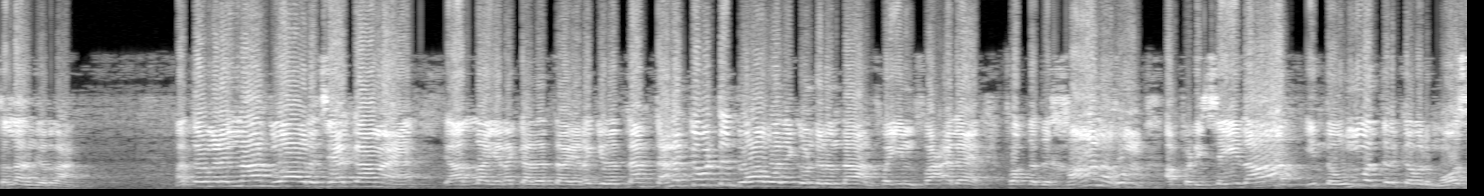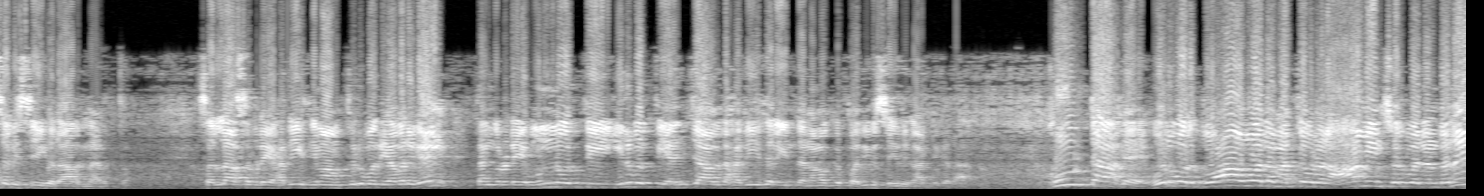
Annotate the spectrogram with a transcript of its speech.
சொல்லாங்க மற்றவங்க எல்லாம் துவாவில் சேர்க்காம யா எனக்கு அதைத்தான் எனக்கு இதைத்தான் தனக்கு விட்டு துவா ஓதி கொண்டிருந்தான். ஃபைன் அப்படி செய்தால் இந்த உம்மத்திற்கு அவர் மோசடி செய்கிறார்னு அர்த்தம். சல்லாசனுடைய ஹதீஸ் இமாம் திருமதி அவர்கள் தங்களுடைய முன்னூத்தி இருபத்தி அஞ்சாவது ஹதீசரை இந்த நமக்கு பதிவு செய்து காட்டுகிறார். கூட்டாக ஒருவர் துவா ஓத மற்றவர்கள் ஆமீன் சொல்வது என்பது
